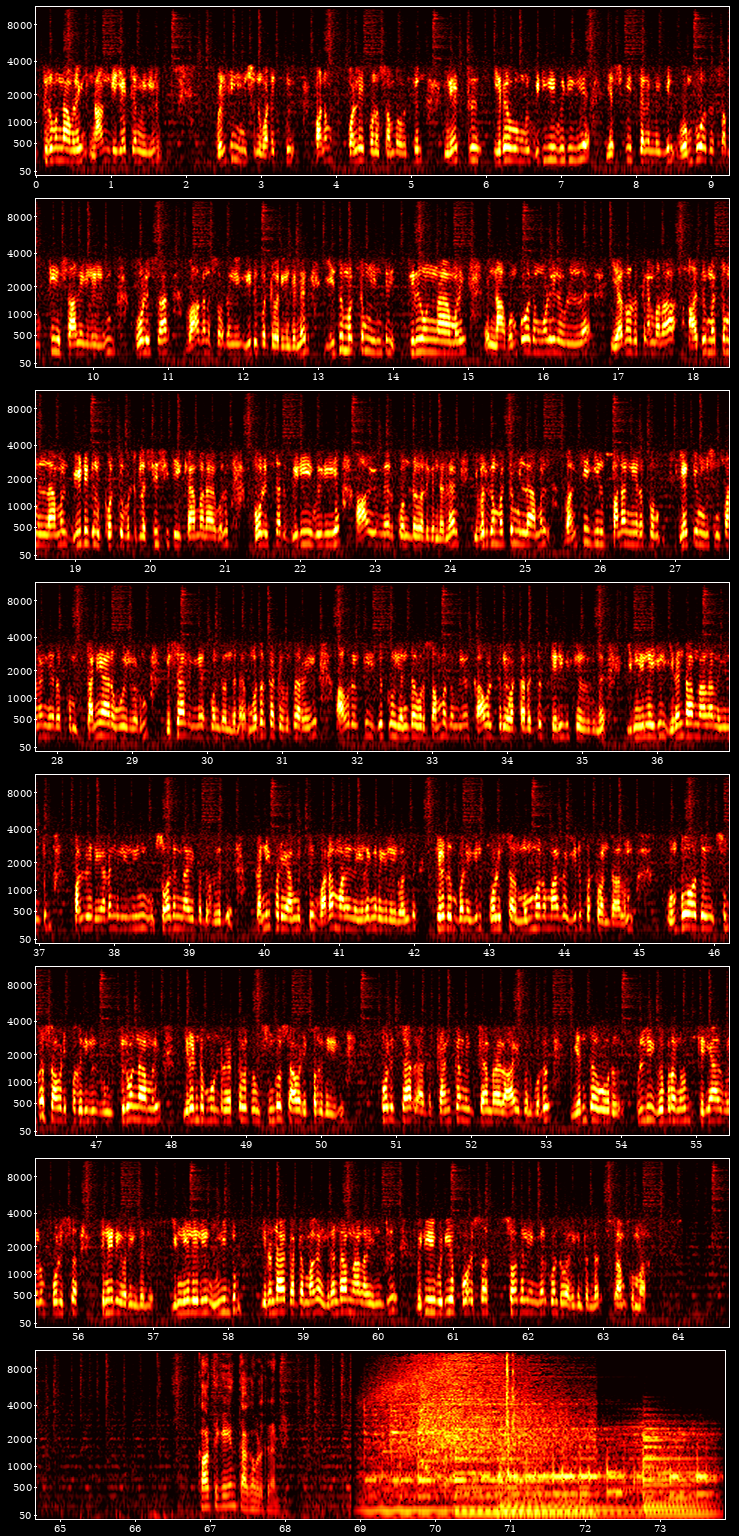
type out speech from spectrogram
திருவண்ணாமலை நான்கு ஏடிஎம்மில் வெல்டிங் மிஷின் உடைத்து பணம் கொள்ளை போன சம்பவத்தில் நேற்று இரவு மு- விடிய விடிய எஸ்பி தலைமையில் ஒன்பது முக்கிய சாலைகளிலும் போலீசார் வாகன சோதனையில் ஈடுபட்டு வருகின்றனர். இது மட்டும் இன்றி திருவண்ணாமலை நான் ஒன்பது மூலையில் உள்ள இருநூறு கேமரா அது மட்டும் இல்லாமல் வீடுகள் பொருத்தப்பட்டுள்ள சிசிடிவி கேமராவில் போலீசார் விடிய விடிய ஆய்வு மேற்கொண்டு வருகின்றனர். இவர்கள் மட்டும் இல்லாமல் வங்கியில் பண நிரப்பும் ஏடிஎம் மிஷின் பண நிரப்பும் தனியார் ஊழியர்களும் விசாரணை மேற்கொண்டு வந்தனர். முதற்கட்ட விசாரணையில் அவர்களுக்கு இதுக்கும் எந்த ஒரு சம்மந்தம் காவல்துறை வட்டாரத்தில் தெரிவிக்கிறது இந்நிலையில் இரண்டாம் நாளான இன்றும் பல்வேறு இடங்களிலும் சோதனை நடைபெற்று வருகிறது. தனிப்படை அமைத்து வட மாநில இளைஞர்களில் வந்து தேடும் பணியில் போலீசார் மும்முரமாக ஈடுபட்டு வந்தாலும் ஒன்பது சுங்கசாவடி பகுதியில் இருக்கும் திருவண்ணாமலை இரண்டு மூன்று இடத்துல இருக்கும் சுங்கசாவடி பகுதியில் போலீசார் கண்கண் கேமராவில் ஆய்வு போட்டு எந்த ஒரு புள்ளி விவரங்களும் தெரியாதவர்களும் போலீசார் திணறி வருகின்றது இந்நிலையில் மீண்டும் இரண்டாம் கட்டமாக இரண்டாம் நாள் இன்று விடிய விடிய போலீசார் சோதனை மேற்கொண்டு வருகின்றனர். ராம்குமார். கார்த்திகேயன் தகவலுக்கு நன்றி.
